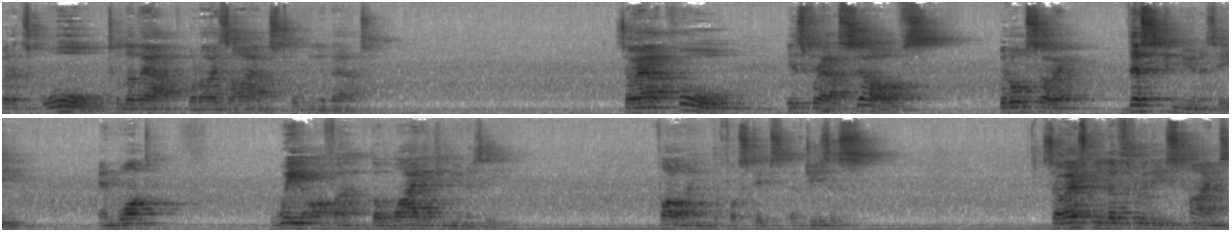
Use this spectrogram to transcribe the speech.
but it's all to live out what Isaiah was talking about. So our call is for ourselves, but also this community and what we offer the wider community, following the footsteps of Jesus. So, as we live through these times,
